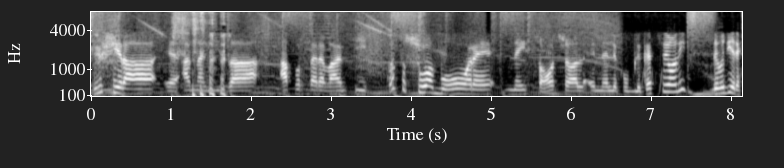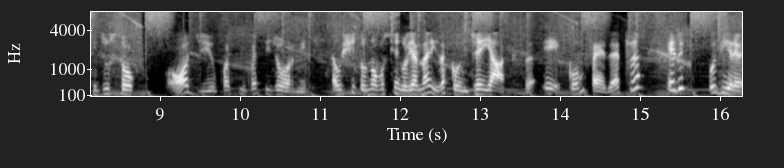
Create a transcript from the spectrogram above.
riuscirà eh, Annalisa a portare avanti questo suo amore nei social e nelle pubblicazioni. Devo dire che giusto oggi, in questi giorni, è uscito un nuovo singolo di Annalisa con J-Ax e con Fedez. E devo dire,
